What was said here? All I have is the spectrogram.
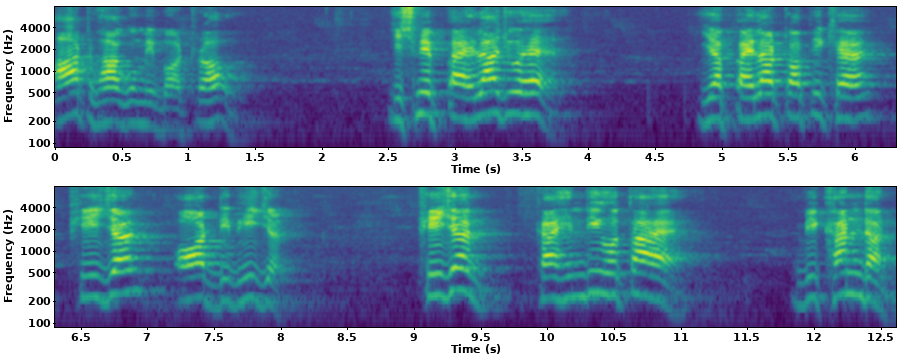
आठ भागों में बांट रहा हूँ। जिसमें पहला जो है, यह पहला टॉपिक है फीजन और डिवीज़न फीजन का हिंदी होता है विखंडन.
